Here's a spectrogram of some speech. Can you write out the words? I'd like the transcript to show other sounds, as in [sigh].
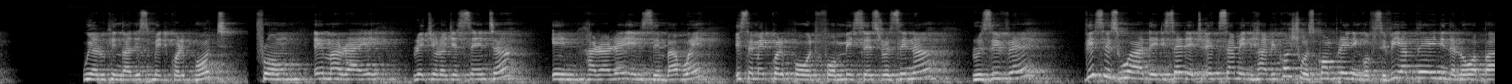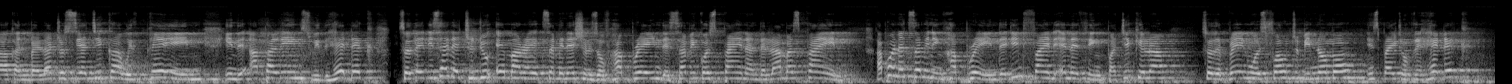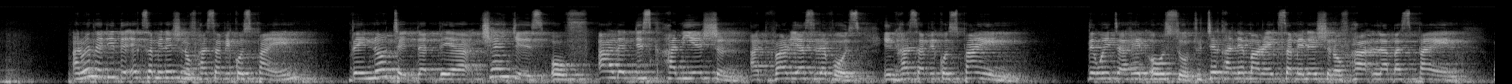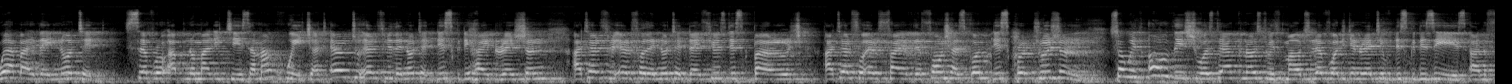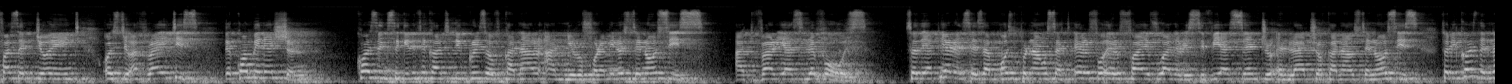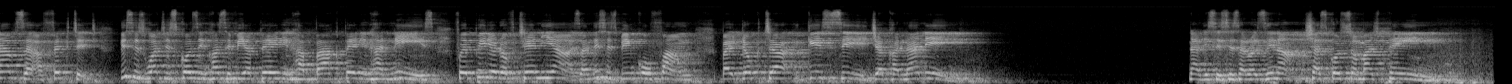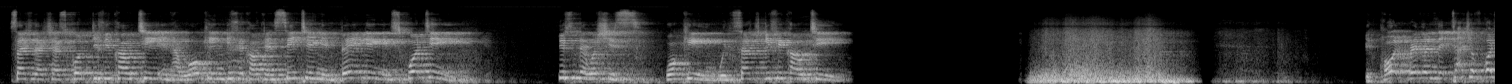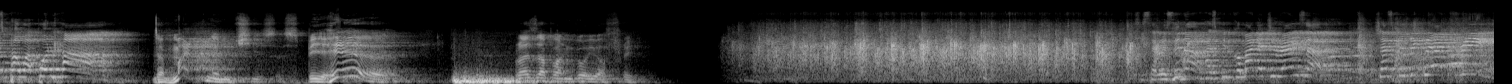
We are looking at this medical report from MRI Radiology Center in Harare in Zimbabwe. It's a medical report for Mrs. Rosina Ruzive. This is where they decided to examine her because she was complaining of severe pain in the lower back and bilateral sciatica with pain in the upper limbs with headache. So they decided to do MRI examinations of her brain, the cervical spine, and the lumbar spine. Upon examining her brain, they didn't find anything particular. So the brain was found to be normal in spite of the headache. And when they did the examination of her cervical spine, they noted that there are changes of early disc herniation at various levels in her cervical spine. They went ahead also to take an MRI examination of her lumbar spine, whereby they noted several abnormalities, among which at L2, L3 they noted disc dehydration, at L3, L4 they noted diffuse disc bulge, at L4, L5 the font has got disc protrusion. So with all this, she was diagnosed with multi-level degenerative disc disease and facet joint osteoarthritis, the combination causing significant degrees of canal and neuroforaminal stenosis at various levels. So the appearances are most pronounced at L4, L5, where there is severe central and lateral canal stenosis. So because the nerves are affected, this is what is causing her severe pain in her back, pain in her knees for a period of 10 years. And this is being confirmed by Dr. Gisi Jakanani. Now this is Sister Rosina. She has got so much pain, such that she has got difficulty in her walking, difficulty in sitting, in bending, in squatting. You see the way she's walking with such difficulty. Behold, brethren, the touch of God's power upon her. The mighty name of Jesus. Be healed. Rise up and go, you are free. Sister Rosina has been commanded to rise up. She has been declared free.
